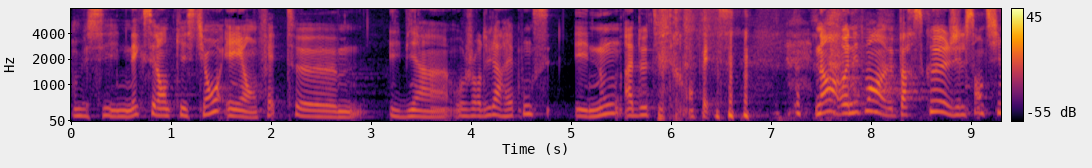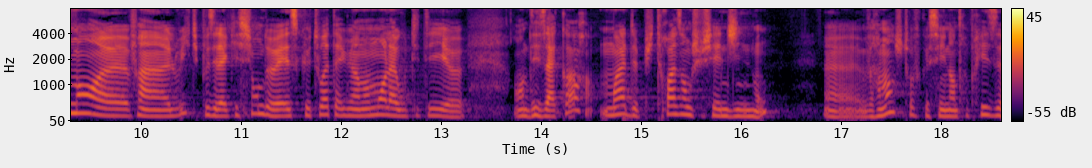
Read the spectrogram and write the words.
Mais C'est une excellente question et en fait, euh, eh bien, aujourd'hui la réponse est non à deux titres en fait. non, honnêtement, parce que j'ai le sentiment, euh, enfin, Louis, tu posais la question de est-ce que toi, tu as eu un moment là où tu étais euh, en désaccord Moi, depuis trois ans que je suis chez Engine, non. Euh, vraiment, je trouve que c'est une entreprise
